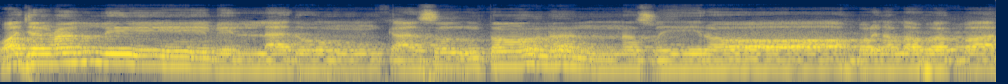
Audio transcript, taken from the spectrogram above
واجعل لي من لدنك سلطانا نصيرا বলেন আল্লাহু আকবার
